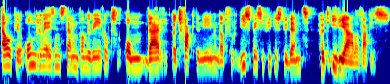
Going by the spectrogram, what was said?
elke onderwijsinstelling van de wereld om daar het vak te nemen dat voor die specifieke student het ideale vak is.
